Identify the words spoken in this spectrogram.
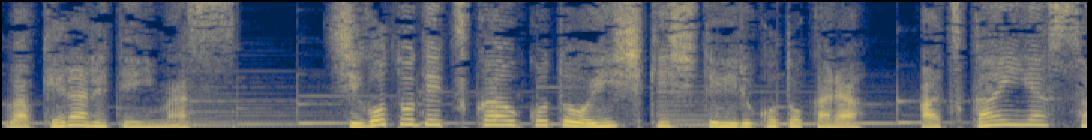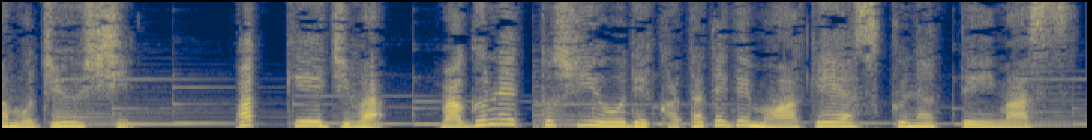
分けられています。仕事で使うことを意識していることから扱いやすさも重視。パッケージはマグネット仕様で片手でも開けやすくなっています。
